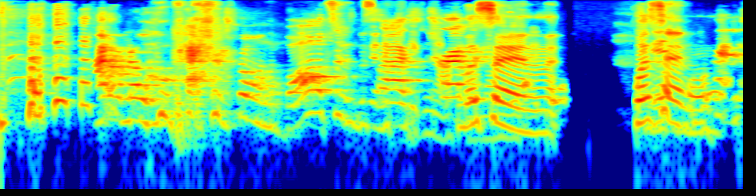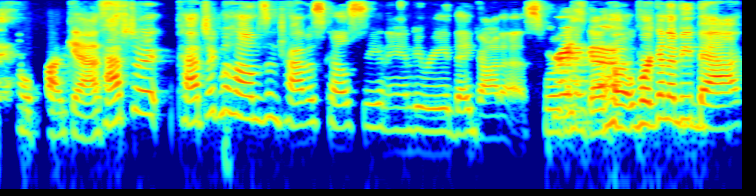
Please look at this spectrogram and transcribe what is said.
I don't know who Patrick's throwing the ball to besides Travis. Listen, Listen, Yes. Whole podcast. Patrick Patrick Mahomes and Travis Kelce and Andy Reid, they got us. We're Praise gonna go. We're gonna be back.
